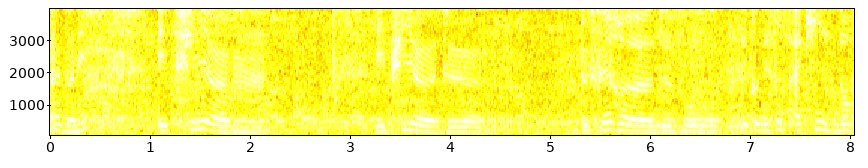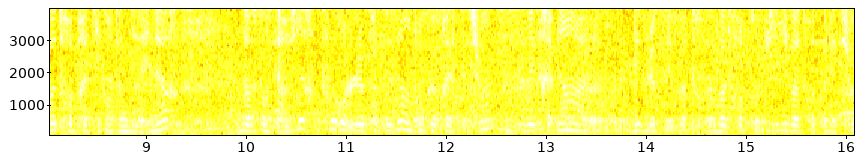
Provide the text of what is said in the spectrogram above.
à donner. Et puis, euh, et puis euh, de, de faire euh, de vos, des connaissances acquises dans votre pratique en tant que designer, d'en s'en servir pour le proposer en tant que prestation. Vous pouvez très bien euh, développer votre, votre produit, votre collection,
